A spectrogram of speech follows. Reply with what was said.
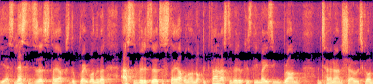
yes. Leicester deserve to stay up because of the great run they've had. Aston Villa deserve to stay up, although I'm not a big fan of Aston Villa because the amazing run and turnaround show has gone.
